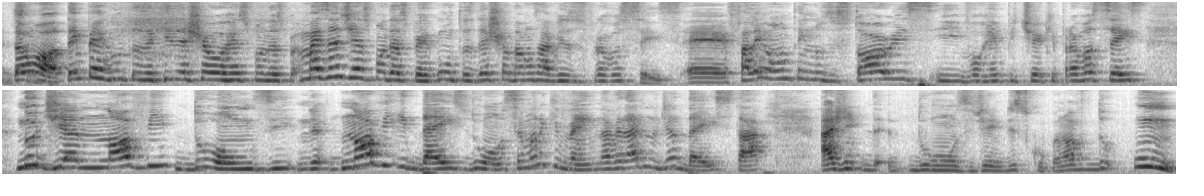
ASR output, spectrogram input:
Então, isso aí. ó, tem perguntas aqui, deixa eu responder as Mas antes de responder as perguntas, deixa eu dar uns avisos pra vocês. É, falei ontem nos stories e vou repetir aqui pra vocês. No dia 9 do 11, 9 e 10 do 11, semana que vem, na verdade no dia 10, tá? A gente, do 11, gente, desculpa, 9 do 1,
